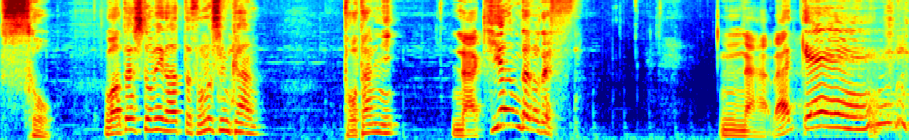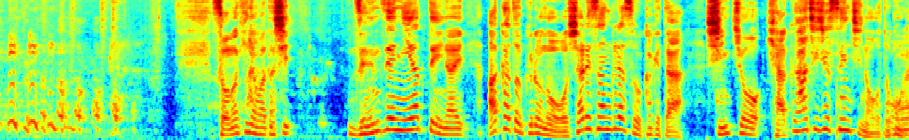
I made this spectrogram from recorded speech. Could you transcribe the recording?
そう。私と目が合ったその瞬間途端に泣き止んだのです。なわけ。その日の私全然似合っていない赤と黒のおしゃれサングラスをかけた身長180センチの男が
